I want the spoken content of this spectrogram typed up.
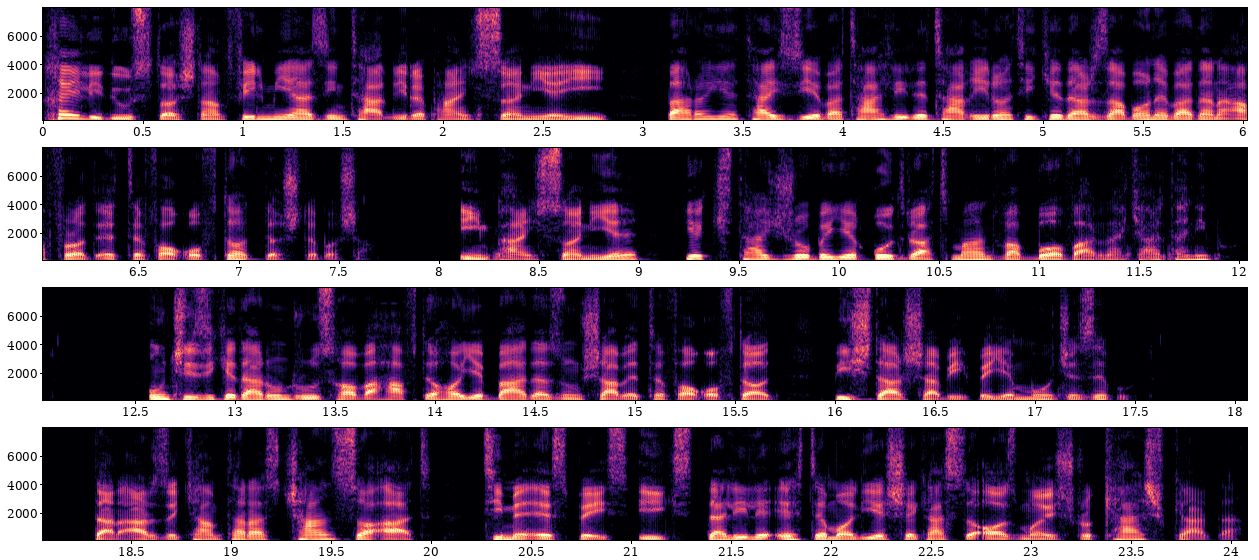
خیلی دوست داشتم فیلمی از این تغییر پنج ثانیه‌ای برای تجزیه و تحلیل تغییراتی که در زبان بدن افراد اتفاق افتاد داشته باشم. این پنج ثانیه یک تجربه قدرتمند و باور نکردنی بود. اون چیزی که در اون روزها و هفته های بعد از اون شب اتفاق افتاد بیشتر شبیه به یه معجزه بود. در عرض کمتر از چند ساعت تیم اسپیس ایکس دلیل احتمالی شکست آزمایش رو کشف کردند.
